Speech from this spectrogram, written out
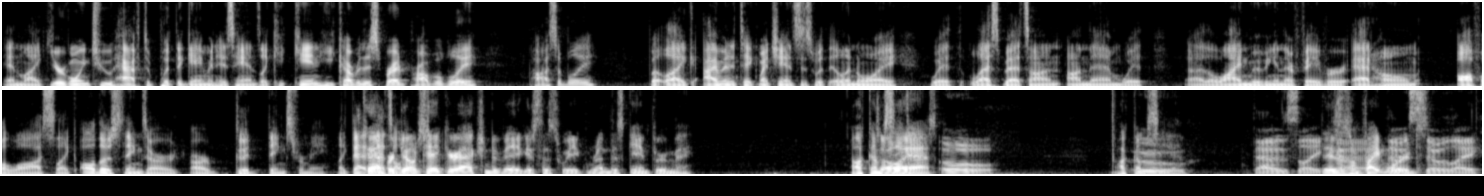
And like you're going to have to put the game in his hands. Like, can he cover this spread? Probably, possibly. But like, I'm going to take my chances with Illinois, with less bets on on them, with uh, the line moving in their favor at home, off a loss. Like all those things are are good things for me. Like that. Capper, all don't take it. your action to Vegas this week. Run this game through me. I'll come That's see all I you. ask. oh. I'll come see you. That was like These are some uh, fighting that was words. So like,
